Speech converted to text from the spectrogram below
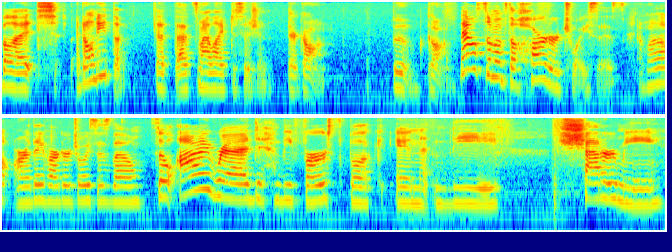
But I don't need them. That, that's my life decision. They're gone. Boom, gone. Now some of the harder choices. Well, are they harder choices though? So I read the first book in the Shatter Me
